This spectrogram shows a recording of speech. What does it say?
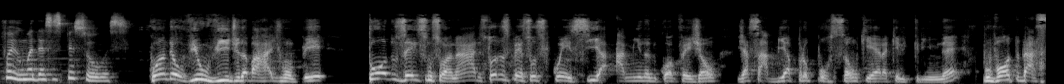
foi uma dessas pessoas. Quando eu vi o vídeo da barragem romper, todos os ex-funcionários, todas as pessoas que conheciam a mina do Coco Feijão já sabia a proporção que era aquele crime, né? Por volta das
